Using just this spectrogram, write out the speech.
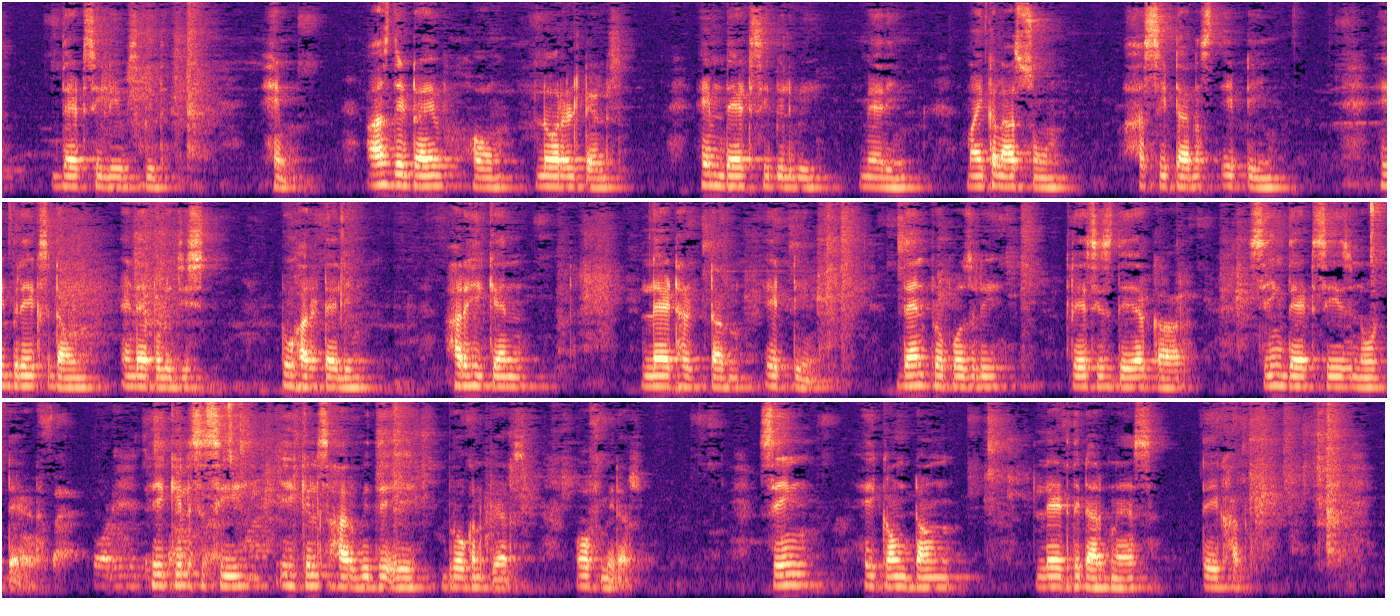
that she lives with him. As they drive home, Laurel tells him that she will be marrying Michael as soon as she turns 18. He breaks down and apologizes to her, telling her he can let her turn 18. Then proposally crashes their car, seeing that she is not dead. He kills she he kills her with a broken pair of mirror. Saying he count down, let the darkness take her.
